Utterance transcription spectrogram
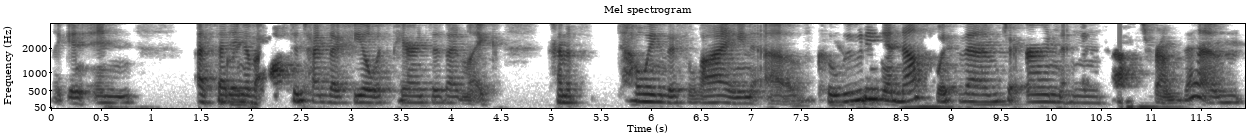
like in, in a setting Great. of oftentimes I feel with parents is I'm like kind of toeing this line of colluding enough with them to earn mm-hmm. trust from them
